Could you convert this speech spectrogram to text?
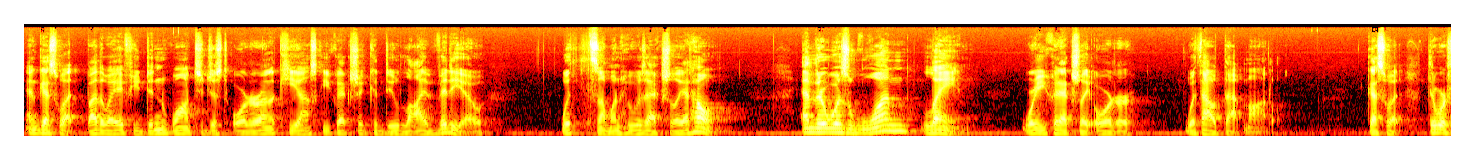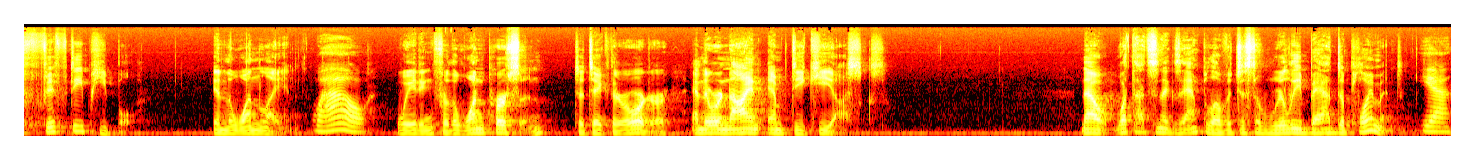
And guess what? By the way, if you didn't want to just order on a kiosk, you actually could do live video with someone who was actually at home. And there was one lane where you could actually order without that model. Guess what? There were 50 people in the one lane Wow. waiting for the one person to take their order, and there were nine empty kiosks. Now, what that's an example of is just a really bad deployment. Yeah.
